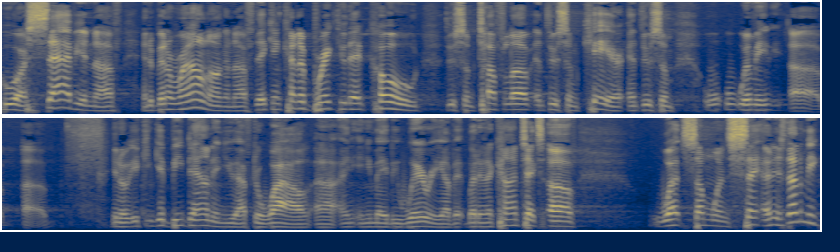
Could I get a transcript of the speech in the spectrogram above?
who are savvy enough and have been around long enough, they can kind of break through that code through some tough love and through some care and through some, I mean, uh, uh, you know, it can get beat down in you after a while, uh, and, and you may be wary of it. But in the context of, what someone's saying. And it doesn't, be,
